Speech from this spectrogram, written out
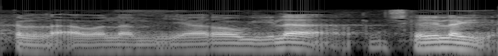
akal awalam yarawila. Sekali lagi.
